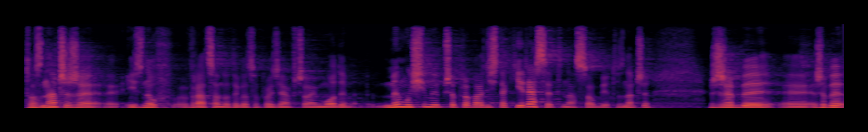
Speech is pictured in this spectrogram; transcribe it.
to znaczy, że i znów wracam do tego, co powiedziałem wczoraj młodym, my musimy przeprowadzić taki reset na sobie, to znaczy, żeby, żeby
